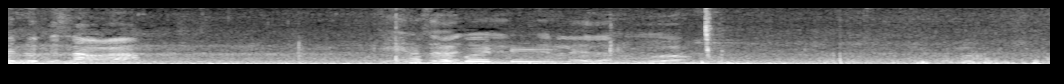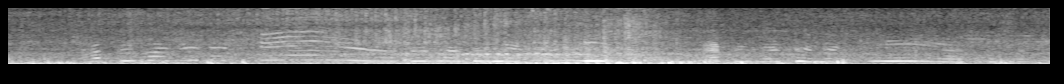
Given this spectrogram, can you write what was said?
నువ్వు తిన్నావా. తినలేదా నువ్వు happy birthday Lucky happy birthday Lucky happy birthday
